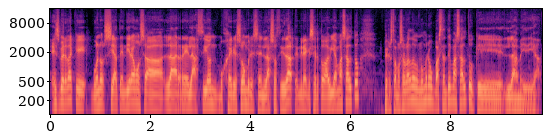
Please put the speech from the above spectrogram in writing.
Es verdad que, bueno, si atendiéramos a la relación mujeres-hombres en la sociedad, tendría que ser todavía más alto, pero estamos hablando de un número bastante más alto que la media.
